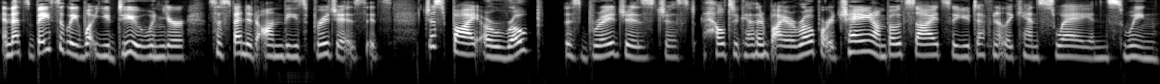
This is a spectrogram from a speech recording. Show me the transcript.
And that's basically what you do when you're suspended on these bridges. It's just by a rope this bridge is just held together by a rope or a chain on both sides, so you definitely can sway and swing,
